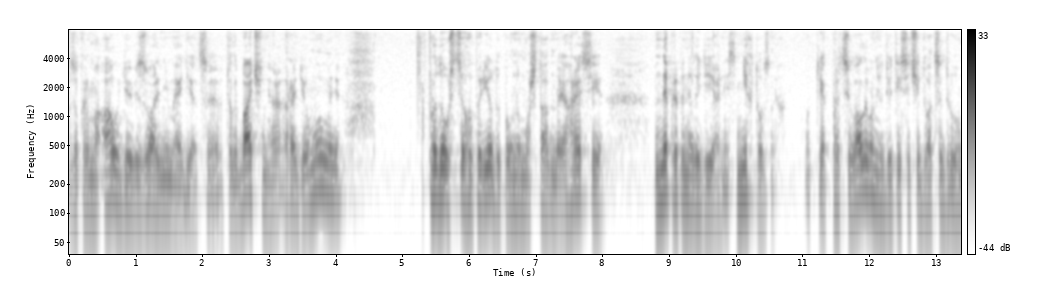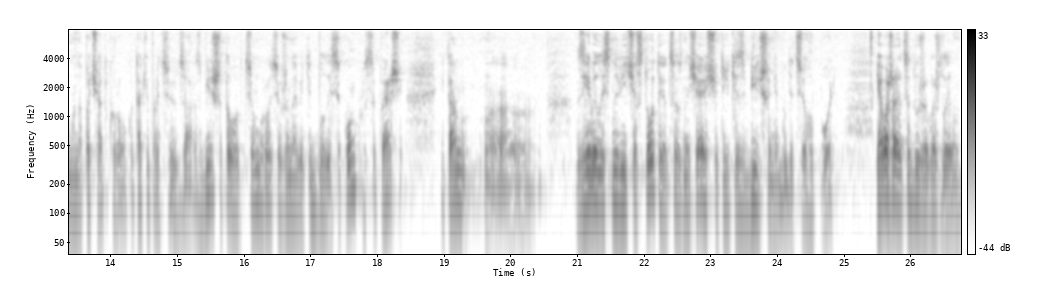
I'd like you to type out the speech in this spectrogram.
зокрема аудіовізуальні медіа, це телебачення, радіомовлення, впродовж цього періоду повномасштабної агресії не припинили діяльність ніхто з них. От як працювали вони у 2022-му на початку року, так і працюють зараз. Більше того, в цьому році вже навіть відбулися конкурси перші, і там е- з'явились нові частоти. і Це означає, що тільки збільшення буде цього поля. Я вважаю це дуже важливим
